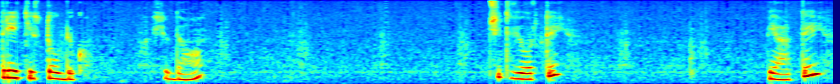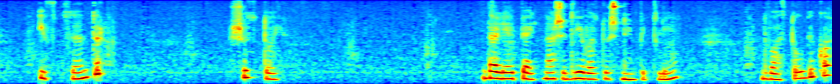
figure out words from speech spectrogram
Третий столбик сюда. Четвертый. Пятый. И в центр шестой. Далее опять наши две воздушные петли 2 столбика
